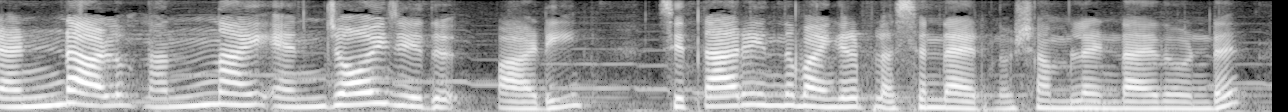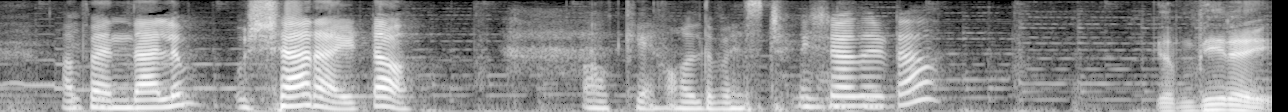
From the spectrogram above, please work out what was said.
രണ്ടാളും നന്നായി എൻജോയ് ചെയ്ത് പാടി. സിത്താര ഇന്ന് ഭയങ്കര പ്ലസന്റ് ആയിരുന്നു ഷംല ഉണ്ടായതുകൊണ്ട്. അപ്പോൾ എന്തായാലും ഉഷാറായിട്ടോ? ഓക്കെ ഓൾ ദി ബെസ്റ്റ് നിഷാദേട്ടാ ഗംഭീരായി.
